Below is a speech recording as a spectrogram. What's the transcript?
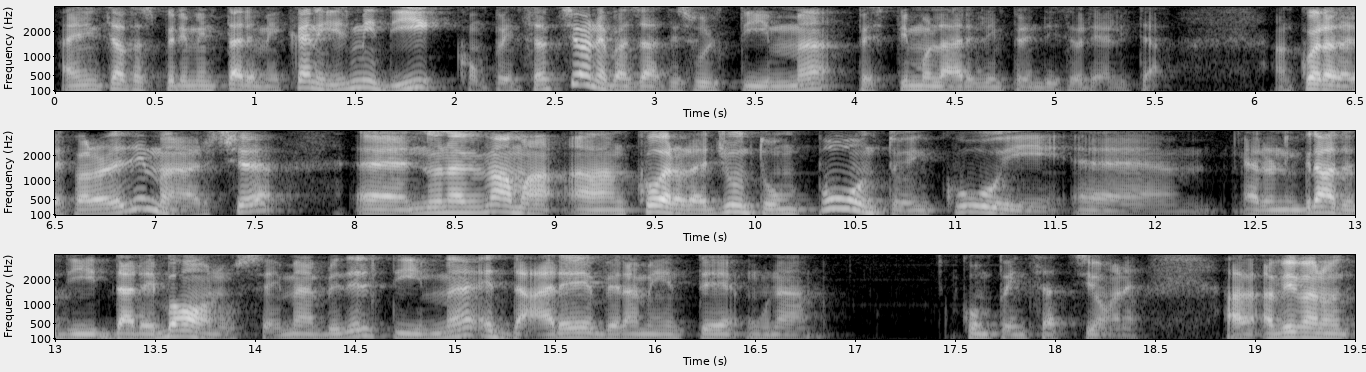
ha iniziato a sperimentare meccanismi di compensazione basati sul team per stimolare l'imprenditorialità. Ancora dalle parole di Merch, eh, non avevamo ancora raggiunto un punto in cui eh, erano in grado di dare bonus ai membri del team e dare veramente una compensazione. Avevano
